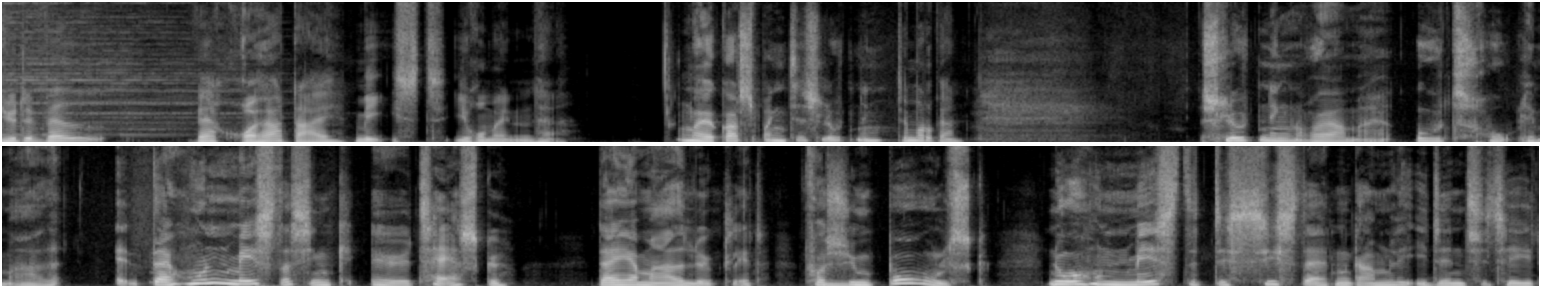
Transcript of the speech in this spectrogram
Jytte, hvad, hvad rører dig mest i romanen her? Må jeg godt springe til slutningen? Det må du gerne. Slutningen rører mig utrolig meget. Da hun mister sin øh, taske, der er jeg meget lykkeligt. For mm. symbolsk, Nu har hun mistet det sidste af den gamle identitet.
